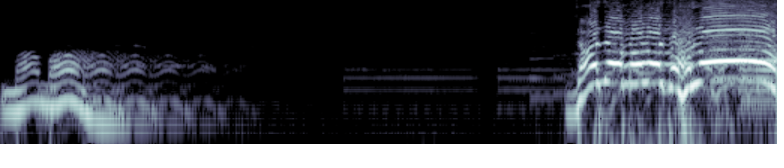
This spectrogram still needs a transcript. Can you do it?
મામા જાજા મારા જહલા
